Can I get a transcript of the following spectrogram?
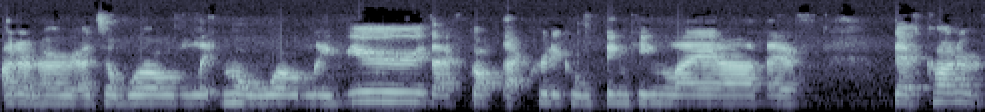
I don't know, it's a worldly more worldly view. They've got that critical thinking layer. They've they've kind of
